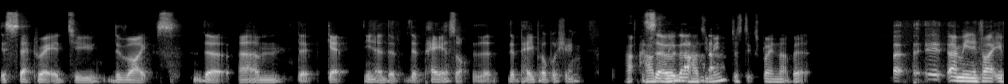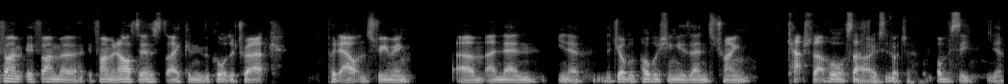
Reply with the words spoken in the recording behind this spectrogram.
is separated to the rights that um, that get you know that, that pay us that, that pay publishing. How, so do you mean? That, how do you mean? Just explain that bit. Uh, I mean, if I if I'm if I'm a if I'm an artist, I can record a track, put it out on streaming, um, and then you know the job of publishing is then to try and catch that horse after. Oh, gotcha. Obviously, yeah,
